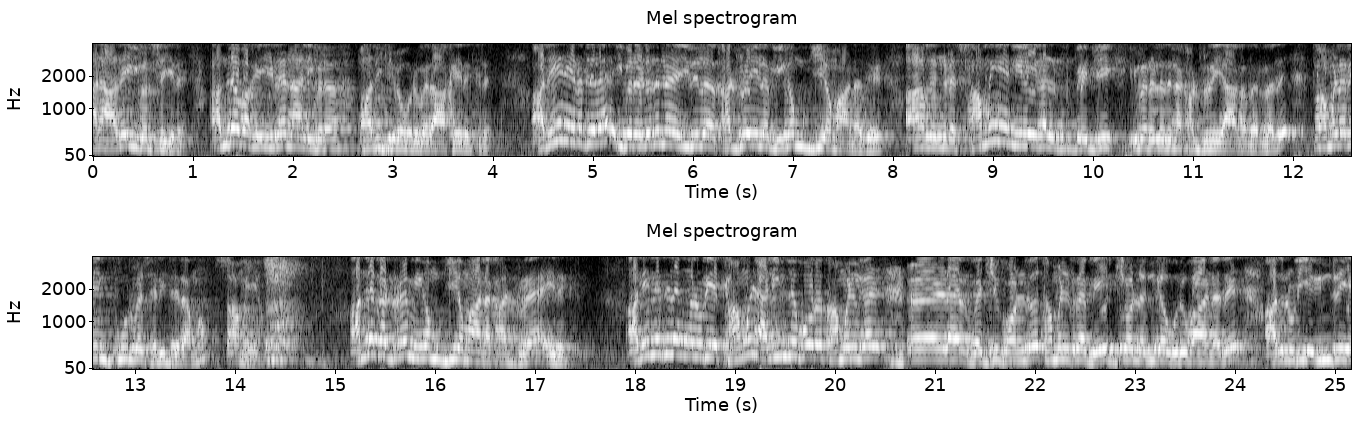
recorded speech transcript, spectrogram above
ஆனால் அதை இவர் செய்கிறார். அந்த வகையில் நான் இவரை மதிக்கிற ஒருவராக இருக்கிறேன். அதே நேரத்தில் இவர் எழுதின இதில் கட்டுரையில் மிக முக்கியமானது அதாவது எங்களுடைய சமய நிலைகள் பற்றி இவர் எழுதின கட்டுரையாக வர்றது தமிழரின் பூர்வ சரித்திரமும் சமயம். அந்த கட்டுரை மிக முக்கியமான கட்டுரை இருக்கு. அதே நேரத்தில் எங்களுடைய தமிழ் அழிந்து போற தமிழ்கள் வச்சுக்கொண்டு தமிழ்ற வேர்ச்சொல் எங்க உருவானது? அதனுடைய இன்றைய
